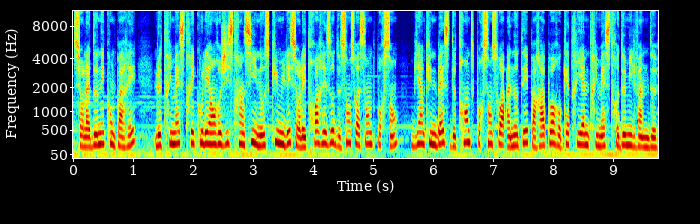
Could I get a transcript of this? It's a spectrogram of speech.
Sur la donnée comparée, le trimestre écoulé enregistre ainsi une hausse cumulée sur les trois réseaux de 160%, bien qu'une baisse de 30% soit à noter par rapport au quatrième trimestre 2022.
